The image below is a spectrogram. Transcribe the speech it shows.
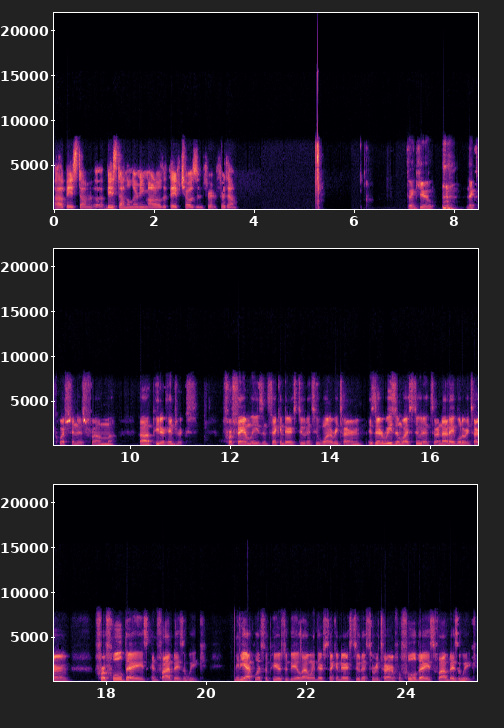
uh, based on uh, based on the learning model that they've chosen for, for them. Thank you. Next question is from uh, Peter Hendricks. For families and secondary students who want to return, is there a reason why students are not able to return for full days and five days a week. Minneapolis appears to be allowing their secondary students to return for full days, five days a week.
